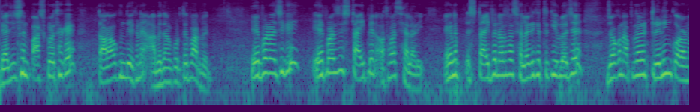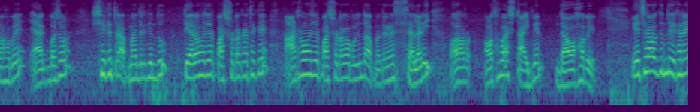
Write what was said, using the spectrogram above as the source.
গ্র্যাজুয়েশন পাস করে থাকে, তারাও কিন্তু এখানে আবেদন করতে পারবেন। এরপর রয়েছে কি? এরপর আছে স্টাইপেন অথবা স্যালারি। এখানে স্টাইপেন অথবা স্যালারির ক্ষেত্রে কী বলেছে যখন আপনাদের ট্রেনিং করানো হবে এক বছর, সেক্ষেত্রে আপনাদের কিন্তু তেরো হাজার পাঁচশো টাকা থেকে আঠারো হাজার পাঁচশো টাকা পর্যন্ত আপনাদের এখানে স্যালারি অথবা স্টাইপেন দেওয়া হবে। এছাড়াও কিন্তু এখানে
